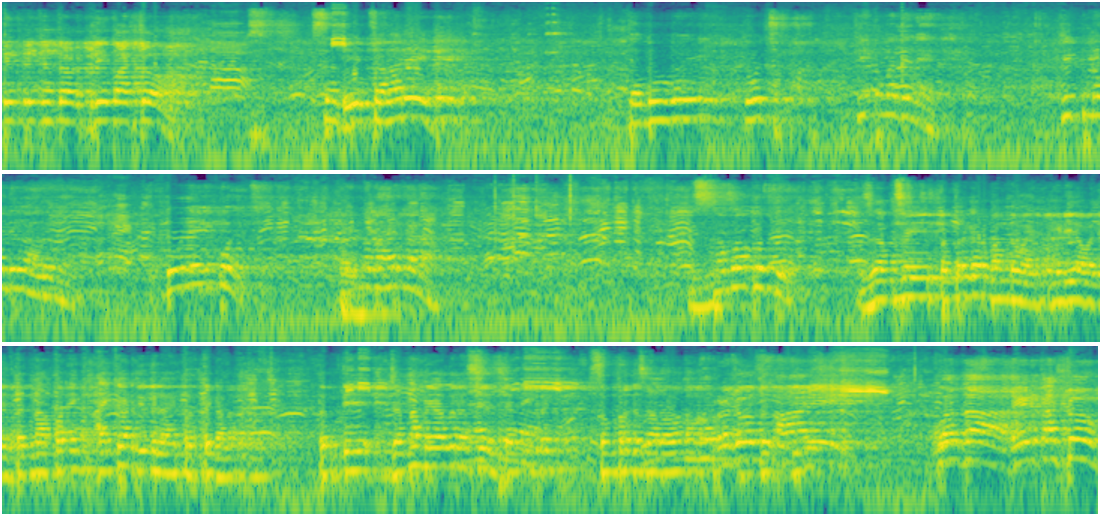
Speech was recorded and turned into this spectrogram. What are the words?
Pimpri Chinchwad blue costume. चला रे त्या दोघे कोच किटमध्ये नाही. किटमध्ये घालू नये दोन्ही कोच. बाहेर काढा. समोर कुस्ती जे आमचे पत्रकार बांधव आहेत मीडियावाले त्यांना आपण एक आय कार्ड दिलेलं आहे प्रत्येकाला. तर ते ज्यांना मिळालं नसेल त्यांनी इकडे संपर्क साधावा. Prajwal Sahare Wardha red costume.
